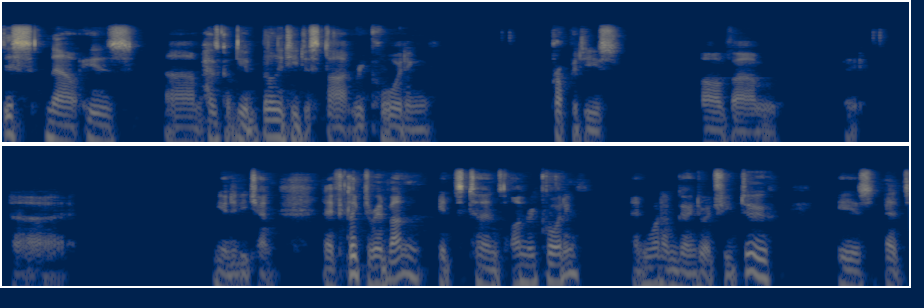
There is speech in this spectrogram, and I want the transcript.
This now is um, has got the ability to start recording properties of um, uh, Unity Chan. Now, if you click the red button, it turns on recording. And what I'm going to actually do is at,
